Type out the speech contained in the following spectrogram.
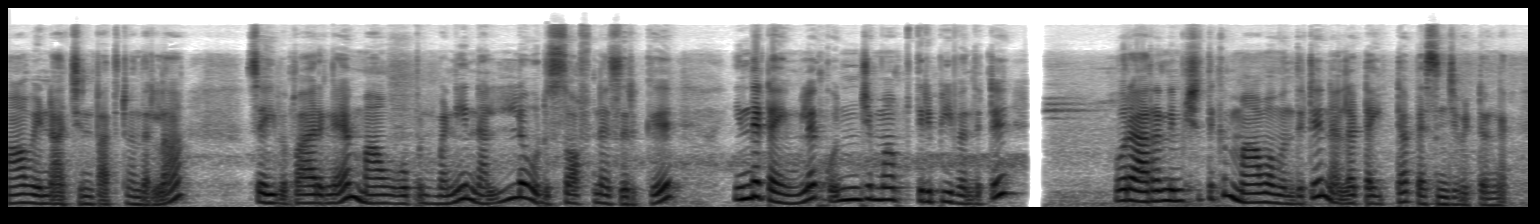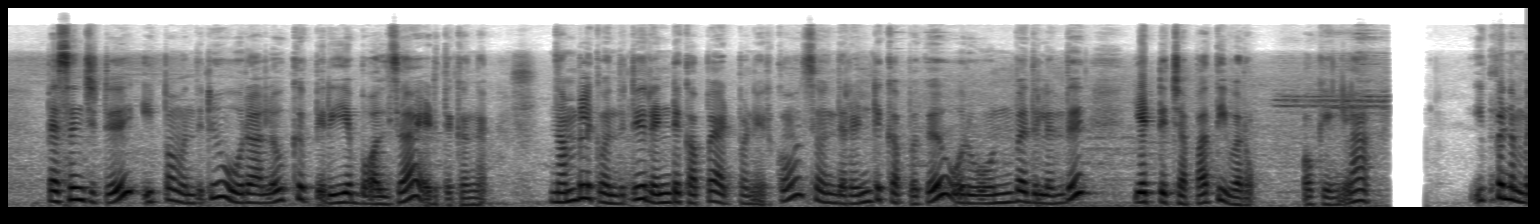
மாவு என்னாச்சுன்னு பார்த்துட்டு வந்துடலாம். ஸோ இப்போ பாருங்கள் மாவு ஓப்பன் பண்ணி நல்ல ஒரு சாஃப்ட்னஸ் இருக்குது இந்த டைமில் கொஞ்சமாக திருப்பி வந்துட்டு ஒரு அரை நிமிஷத்துக்கு மாவை வந்துட்டு நல்லா டைட்டாக பிசைஞ்சு விட்டுருங்க. பிசைஞ்சிட்டு இப்போ வந்துட்டு ஓரளவுக்கு பெரிய பால்ஸாக எடுத்துக்கோங்க. நம்மளுக்கு வந்துட்டு ரெண்டு கப்பு ஆட் பண்ணியிருக்கோம் ஸோ இந்த ரெண்டு கப்புக்கு ஒரு ஒன்பதுலேருந்து எட்டு சப்பாத்தி வரும். ஓகேங்களா இப்போ நம்ம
